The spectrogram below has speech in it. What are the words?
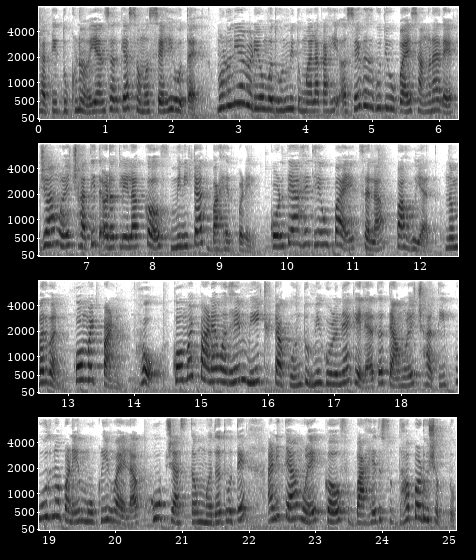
छातीत दुखणं यांसारख्या समस्याही होत आहेत. म्हणून या व्हिडिओमधून मी तुम्हाला काही असे घरगुती उपाय सांगणार आहे ज्यामुळे छातीत अडकलेला कफ मिनिटात बाहेर पडेल. कोणते आहेत हे उपाय? चला पाहूयात. नंबर वन कोमट पाणी हो कोमट पाण्यामध्ये मीठ टाकून तुम्ही गुळण्या केल्या तर त्यामुळे छाती पूर्णपणे मोकळी व्हायला खूप जास्त मदत होते आणि त्यामुळे कफ बाहेर सुद्धा पडू शकतो.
